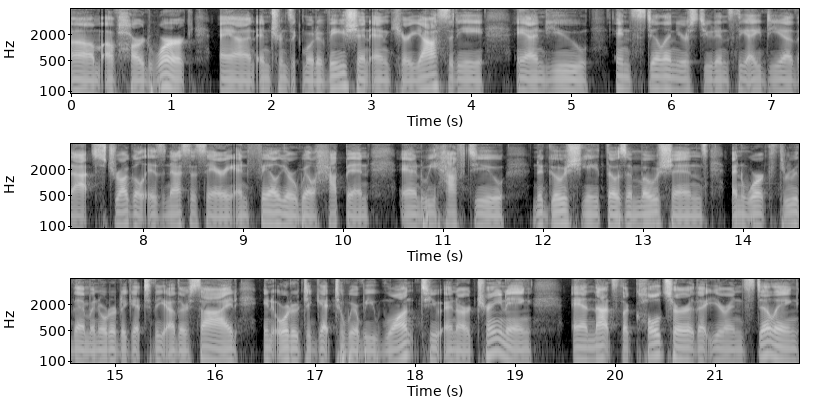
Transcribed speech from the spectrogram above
um, of hard work and intrinsic motivation and curiosity, and you instill in your students the idea that struggle is necessary and failure will happen, and we have to negotiate those emotions and work through them in order to get to the other side, in order to get to where we want to in our training. And that's the culture that you're instilling,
